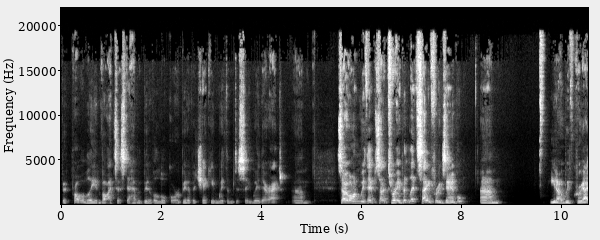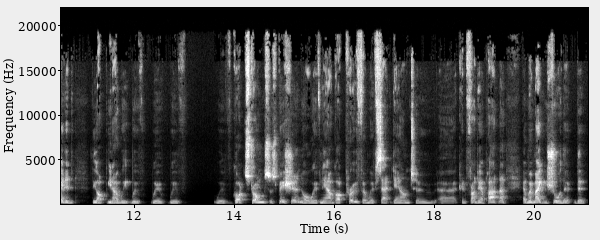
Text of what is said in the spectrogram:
but probably invites us to have a bit of a look or a bit of a check in with them to see where they're at. Um, so on with episode three. But let's say, for example, um, you know, we've created the, op- you know, we, we've we've we've we've got strong suspicion, or we've now got proof, and we've sat down to uh, confront our partner, and we're making sure that that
